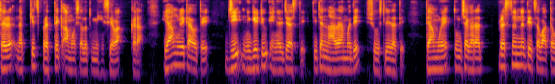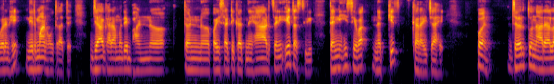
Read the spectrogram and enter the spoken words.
तर नक्कीच प्रत्येक अमावस्याला तुम्ही ही सेवा करा. यामुळे काय होते जी निगेटिव्ह एनर्जी असते ती त्या नारळामध्ये शोषली जाते. त्यामुळे तुमच्या घरात प्रसन्नतेचं वातावरण हे निर्माण होत राहते. ज्या घरामध्ये भांडणं तणणं पैसा टिकत नाही ह्या अडचणी येत असतील त्यांनी ही सेवा नक्कीच करायची आहे. पण जर तो नारळाला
